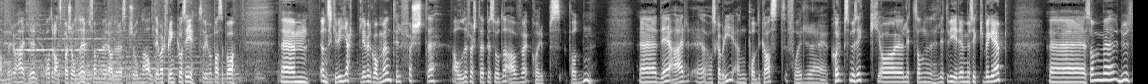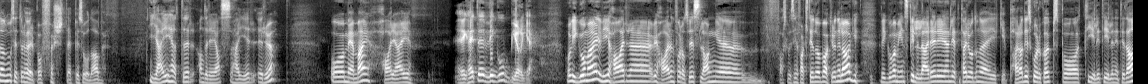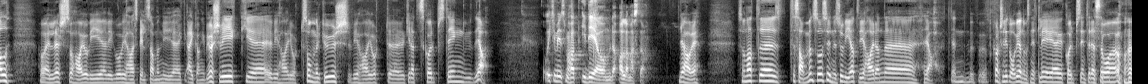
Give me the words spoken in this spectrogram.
Damer og herrer og transpersoner, som Radioresepsjonen har alltid vært flink å si, så vi må passe på, um, ønsker vi hjertelig velkommen til første, aller første episode av Korpspodden. Uh, det er uh, og skal bli en podkast for uh, korpsmusikk og litt sånn litt videre musikkbegrep, som du nå sitter og hører på første episode av. Jeg heter Andreas Heier Rød. Og med meg har jeg Jeg heter Viggo Bjørge. Og Viggo og meg, vi har, eh, vi har, en forholdsvis lang eh, hva skal vi si, fartstid og bakgrunn i lag. Viggo var min spillelærer i en liten periode når jeg gikk i Paradis skolekorps på tidlig, tidlig 90-tall. Og ellers så har jo vi, Viggo, vi har spilt sammen mye Eikanger Bjørsvik. Eh, vi har gjort sommerkurs, vi har gjort kretskorpsting. Ja. Og ikke minst vi har hatt ideer om det aller meste. Det har vi. Sånn at uh, til sammen så synes jo vi at vi har en, uh, ja, en kanskje litt over gjennomsnittlig korpsinteresse og, og,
